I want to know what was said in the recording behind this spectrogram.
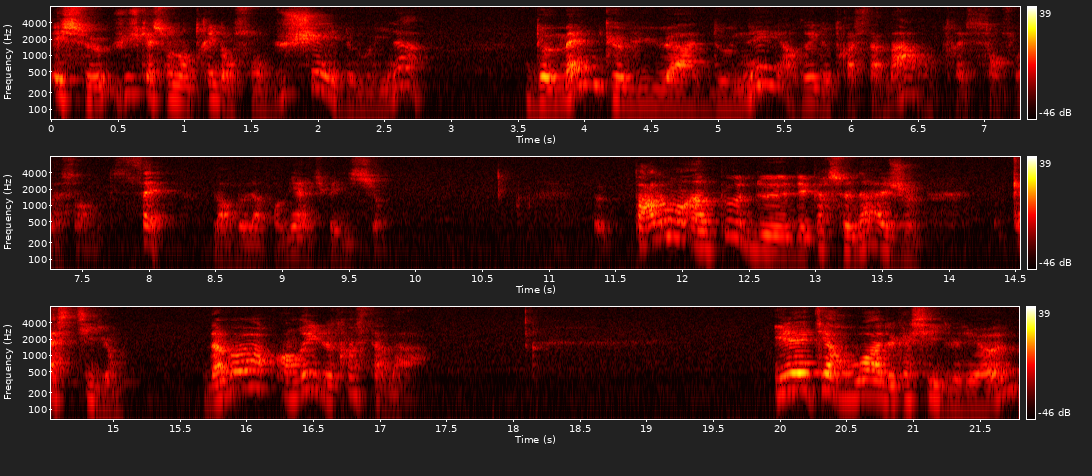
et ce, jusqu'à son entrée dans son duché de Molina, domaine que lui a donné Henri de Trastamare en 1367, lors de la première expédition. Euh, parlons un peu des personnages castillans. D'abord, Henri de Trastamare. Il a été roi de Castille de Léon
